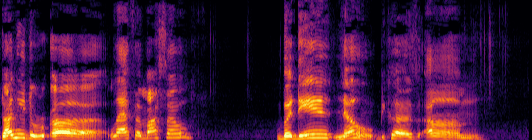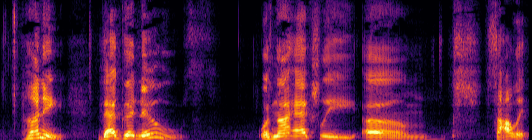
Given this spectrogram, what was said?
Do I need to uh laugh at myself? But then, no, because, um, honey, that good news was not actually, um, solid.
